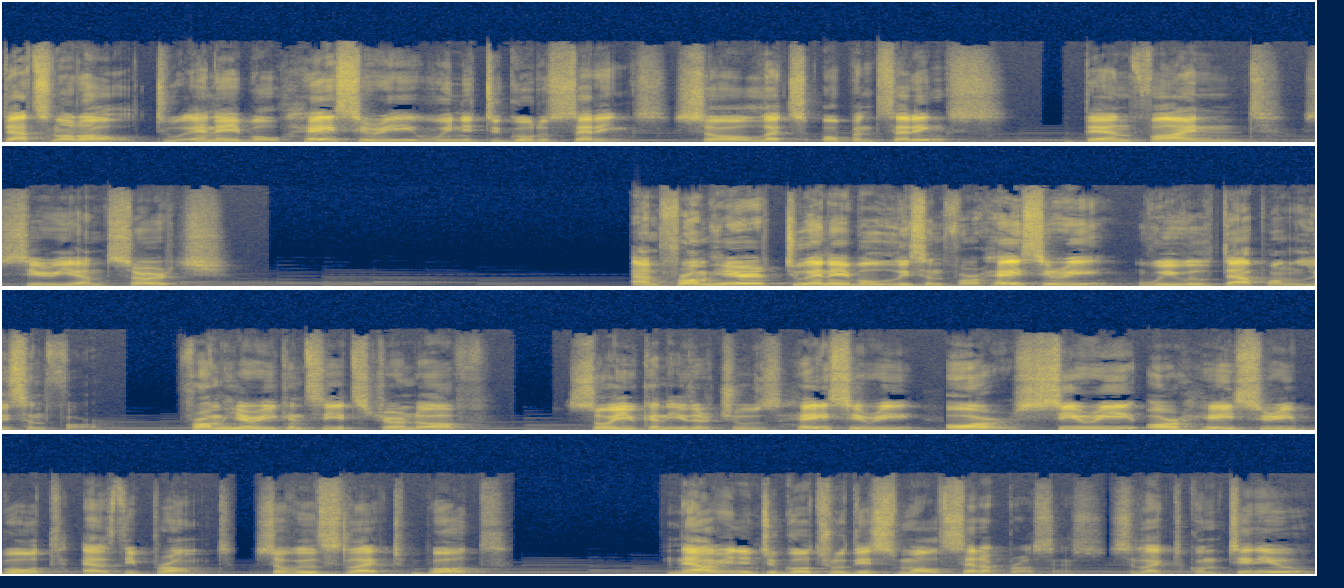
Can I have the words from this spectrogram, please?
That's not all. To enable Hey Siri, we need to go to settings. So let's open settings, then find Siri and search. And from here, to enable Listen for Hey Siri, we will tap on Listen for. From here you can see it's turned off, so you can either choose Hey Siri or Siri or Hey Siri both as the prompt. So we'll select both. Now you need to go through this small setup process. Select Continue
